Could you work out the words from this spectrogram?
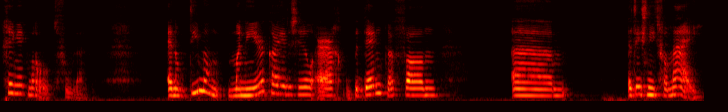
ging ik me rot voelen. En op die manier kan je dus heel erg bedenken van ehm, het is niet van mij.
